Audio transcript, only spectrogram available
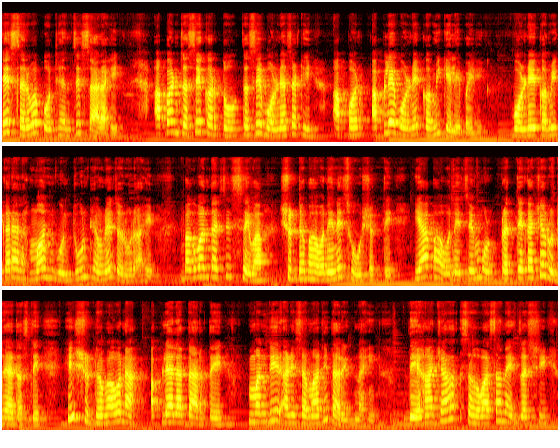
हे सर्व पोथ्यांचे सार आहे. आपण जसे करतो तसे बोलण्यासाठी आपण आपले बोलणे कमी केले पाहिजे. बोलणे कमी करायला मन गुंतवून ठेवणे जरूर आहे. भगवंताची सेवा शुद्ध भावनेनेच होऊ शकते. या भावनेचे मूळ प्रत्येकाच्या हृदयात असते. ही शुद्ध भावना आपल्याला तारते. मंदिर आणि समाधी तारीत नाही. देहाच्या सहवासाने जशी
